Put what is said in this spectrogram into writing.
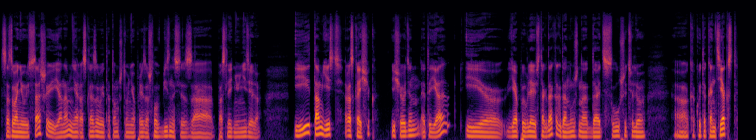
созваниваюсь с Сашей, и она мне рассказывает о том, что у нее произошло в бизнесе за последнюю неделю. И там есть рассказчик, еще один, это я, и э, я появляюсь тогда, когда нужно дать слушателю э, какой-то контекст,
